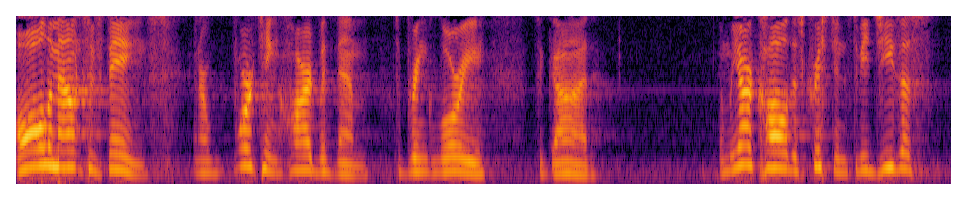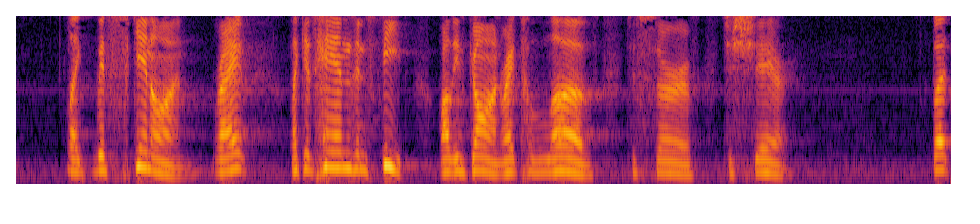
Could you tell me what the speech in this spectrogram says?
all amounts of things and are working hard with them to bring glory to God. And we are called as Christians to be Jesus like with skin on, right? Like his hands and feet while he's gone, right? To love, to serve, to share. But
